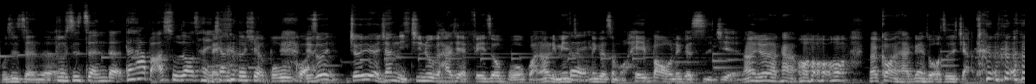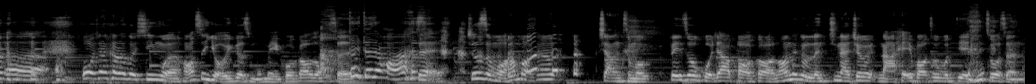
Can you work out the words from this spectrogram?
不是真的。不是真的，但他把它塑造成很像科学博物馆你。说 就有点像你进入个他写非洲博物馆，然后里面讲那个什么黑豹那个世界，然后你就想看哦哦哦，然后看完才跟你说哦这是假的。呃，我好像看到个新闻，好像是有一个什么美国高中生，对对对，好像是对，就是什么，他们好像讲什么非洲国家的报告，然后那个人进来就拿《黑豹》这部电影做成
